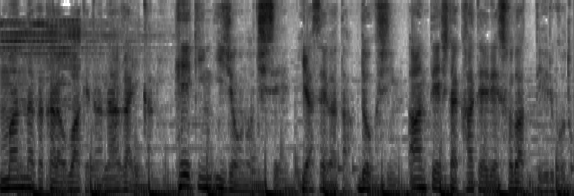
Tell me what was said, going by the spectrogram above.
真ん中から分けた長い髪、平均以上の知性、痩せ型、独身、安定した家庭で育っていること。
